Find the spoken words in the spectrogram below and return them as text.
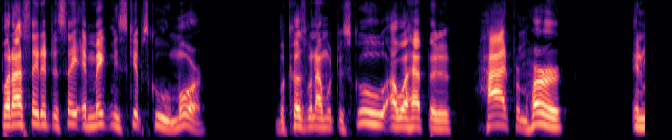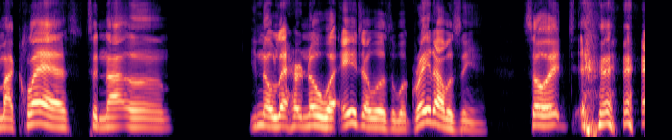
But I say that to say it make me skip school more. Because when I went to school, I would have to hide from her in my class to not um, you know, let her know what age I was or what grade I was in. So it it's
